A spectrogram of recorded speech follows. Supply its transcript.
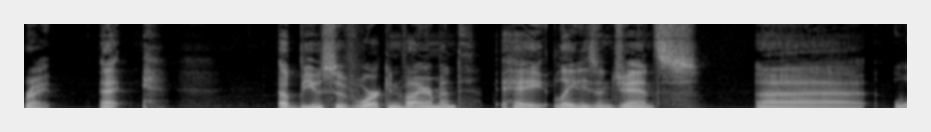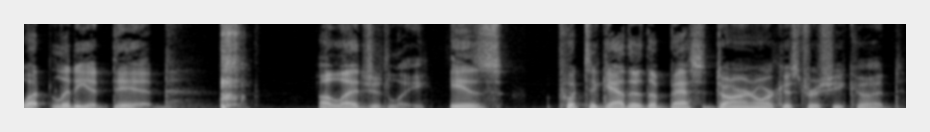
Right. Uh, abusive work environment. Hey, ladies and gents, uh, what Lydia did, allegedly, is put together the best darn orchestra she could.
